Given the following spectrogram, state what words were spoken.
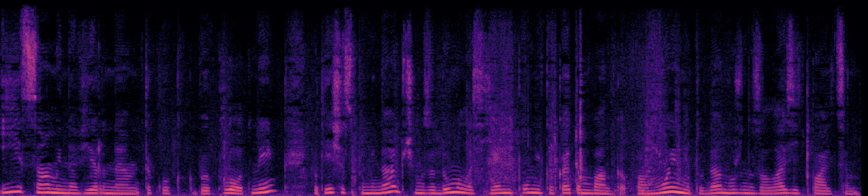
И самый, наверное, такой как бы плотный. Вот я сейчас вспоминаю, почему задумалась. Я не помню, какая там банка. По-моему, туда нужно залазить пальцем.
